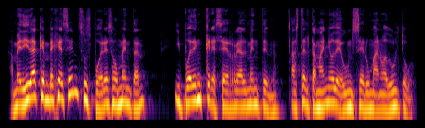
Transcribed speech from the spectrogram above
A medida que envejecen, sus poderes aumentan y pueden crecer realmente hasta el tamaño de un ser humano adulto.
